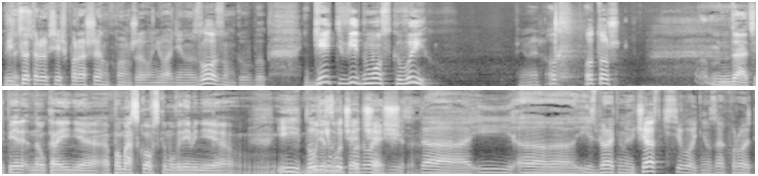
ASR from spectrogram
Ведь есть... Петр Алексеевич Порошенко, он же, у него один из лозунгов был «Геть вид Москвы». Понимаешь? Вот, вот уж да, теперь на Украине по московскому времени и будет звучать чаще. Да, и э, избирательные участки сегодня закроют.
